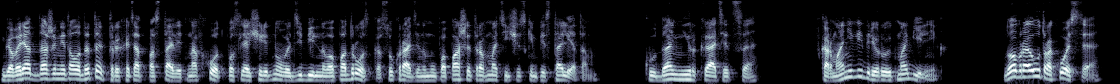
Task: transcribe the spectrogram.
Говорят, даже металлодетекторы хотят поставить на вход после очередного дебильного подростка с украденным у папаши травматическим пистолетом. Куда мир катится? В кармане вибрирует мобильник. «Доброе утро, Костя!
